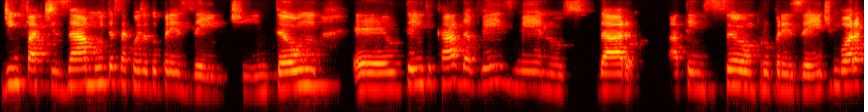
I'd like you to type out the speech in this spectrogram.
de enfatizar muito essa coisa do presente. Então, é, eu tento cada vez menos dar atenção para o presente, embora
